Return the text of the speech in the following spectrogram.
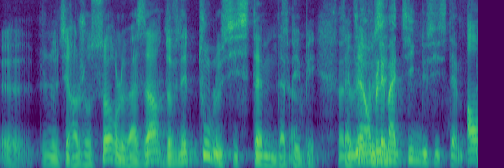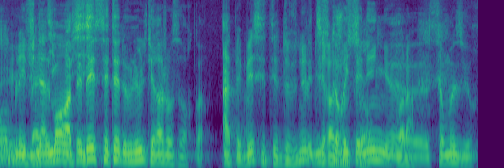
le tirage au sort, le hasard, devenait tout le système d'APB. Ça emblématique du système. Emblématique finalement, APB, c'était devenu le tirage au sort. Quoi. APB, c'était devenu le tirage au sort. storytelling sur mesure.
